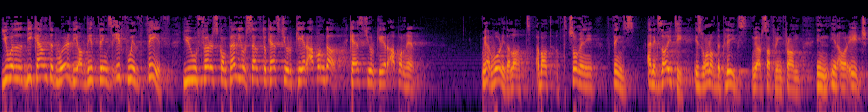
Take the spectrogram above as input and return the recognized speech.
You will be counted worthy of these things if with faith you first compel yourself to cast your care upon God. Cast your care upon Him. We are worried a lot about so many things. And anxiety is one of the plagues we are suffering from in, in our age.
